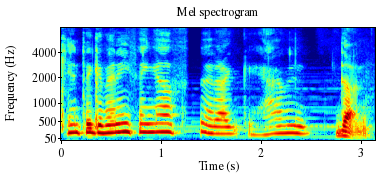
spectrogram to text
Can't think of anything else that I haven't done.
